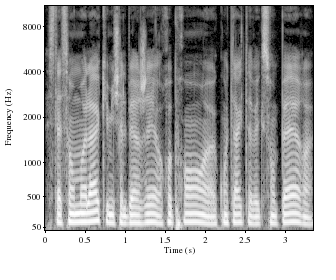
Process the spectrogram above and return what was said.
C'est à ce moment-là que Michel Berger reprend euh, contact avec son père,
